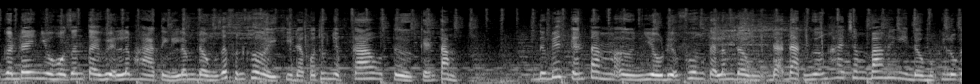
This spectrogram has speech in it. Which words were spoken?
Gần đây, nhiều hộ dân tại huyện Lâm Hà, tỉnh Lâm Đồng rất phấn khởi khi đã có thu nhập cao từ kén tằm. Được biết, kén tằm ở nhiều địa phương tại Lâm Đồng đã đạt ngưỡng 230.000 đồng một kg.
